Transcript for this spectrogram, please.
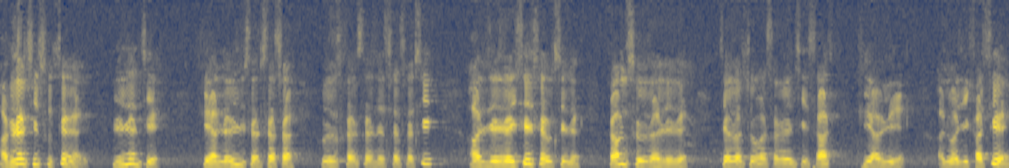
आग्रहाची सूचना आहे विनंती आहे की या नवीन तंत्राचा पुरस्कार करण्याच्यासाठी आज जे रयतेच्या वतीनं काम सुरू झालेलं आहे. त्याला तुम्हा सगळ्यांची साथ ही हवी आहे. आणि माझी खात्री आहे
